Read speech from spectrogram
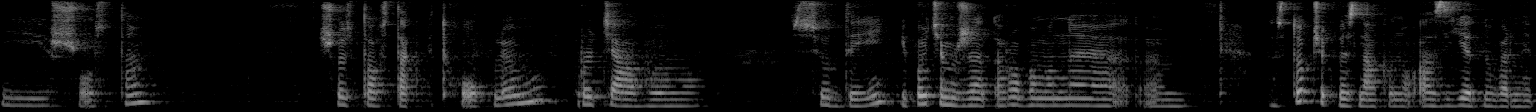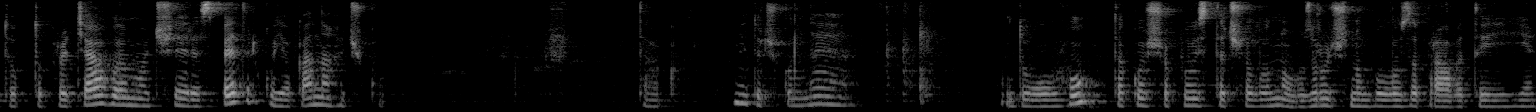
І шоста. Шоста ось так підхоплюємо, протягуємо сюди, і потім вже робимо не ем, стопчик без накону, а з'єднувальний, тобто протягуємо через петельку, яка на гачку. Так, ниточку не довгу, таку, щоб вистачило, ну, зручно було заправити її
